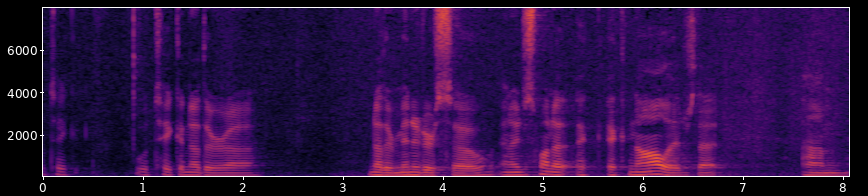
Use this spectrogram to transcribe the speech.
We'll take we'll take another uh, another minute or so, and I just want to ac- acknowledge that um,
